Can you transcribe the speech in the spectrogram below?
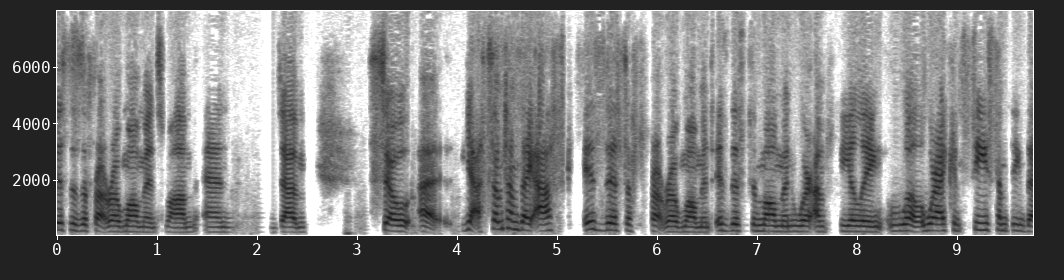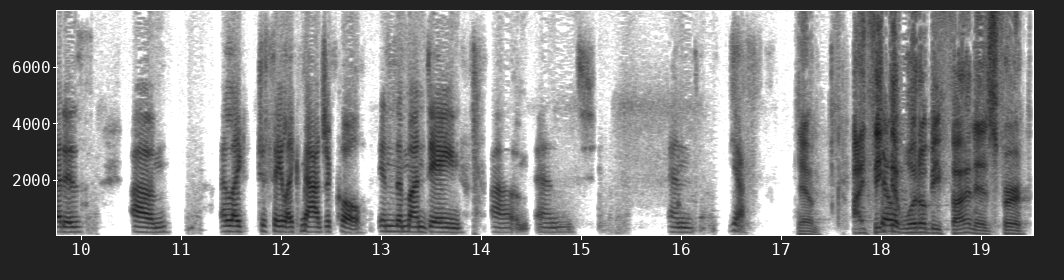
"This is a front row moment, mom," and um, so uh, yeah sometimes i ask is this a front row moment is this a moment where i'm feeling well where i can see something that is um, I like to say like magical in the mundane, um, and and yeah. Yeah. I think so, that what'll be fun is for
